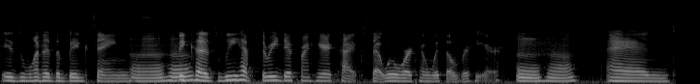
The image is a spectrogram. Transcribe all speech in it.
is one of the big things mm-hmm, because we have three different hair types that we're working with over here. mm-hmm, And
